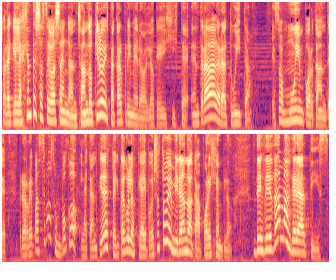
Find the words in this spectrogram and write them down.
Para que la gente ya se vaya enganchando, quiero destacar primero lo que dijiste, entrada gratuita. Eso es muy importante. Pero repasemos un poco la cantidad de espectáculos que hay, porque yo estuve mirando acá, por ejemplo, desde Damas Gratis,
